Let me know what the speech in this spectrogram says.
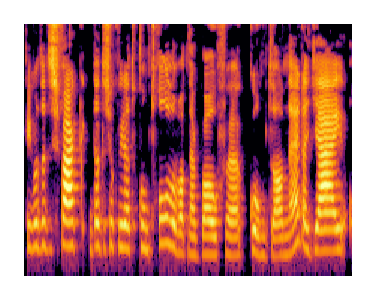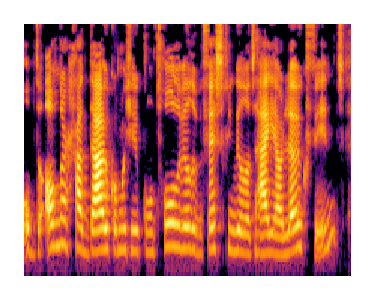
Kijk, want dat is vaak, dat is ook weer dat controle wat naar boven komt dan. Hè? Dat jij op de ander gaat duiken omdat je de controle wil, de bevestiging wil dat hij jou leuk vindt.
